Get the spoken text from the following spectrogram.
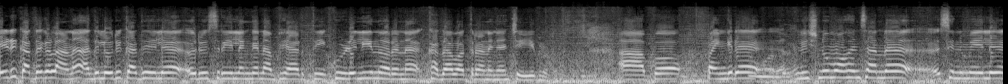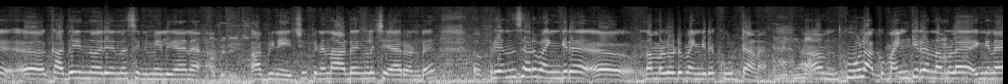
ഏഴ് കഥകളാണ്. അതിലൊരു കഥയിൽ ഒരു ശ്രീലങ്കൻ അഭയാർത്ഥി കുഴലി എന്ന് പറയുന്ന കഥാപാത്രമാണ് ഞാൻ ചെയ്യുന്നത്. അപ്പോൾ ഭയങ്കര വിഷ്ണു മോഹൻ സാറിന്റെ സിനിമയിൽ കഥ ഇന്ന് വരെ എന്ന സിനിമയിൽ ഞാൻ അഭിനയിച്ചു. പിന്നെ നാടകങ്ങൾ ചെയ്യാറുണ്ട്. പ്രിയന്ത സാർ ഭയങ്കര നമ്മളോട് ഭയങ്കര കൂട്ടാണ്. കൂളാക്കും. ഭയങ്കര നമ്മളെ ഇങ്ങനെ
